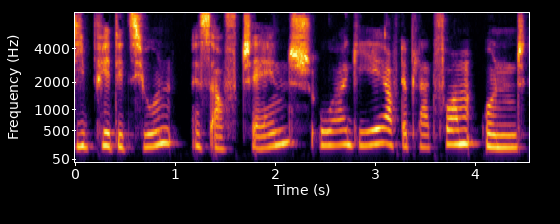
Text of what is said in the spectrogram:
Die Petition ist auf Change.org auf der Plattform und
